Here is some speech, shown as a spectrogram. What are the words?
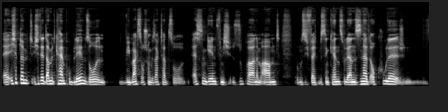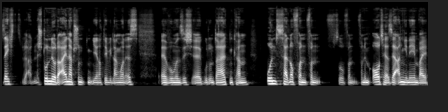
Äh, ich, damit, ich hätte damit kein Problem, so wie Max auch schon gesagt hat, so essen gehen finde ich super an einem Abend, um sich vielleicht ein bisschen kennenzulernen. Es sind halt auch coole sech, ja, eine Stunde oder eineinhalb Stunden, je nachdem wie lang man ist, äh, wo man sich äh, gut unterhalten kann. Und es ist halt noch von, von, so von, von dem Ort her sehr angenehm, weil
